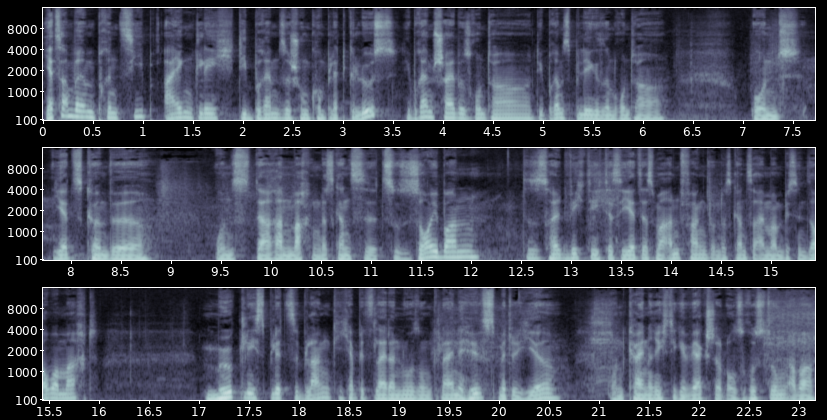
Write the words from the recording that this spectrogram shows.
Jetzt haben wir im Prinzip eigentlich die Bremse schon komplett gelöst. Die Bremsscheibe ist runter, die Bremsbelege sind runter und jetzt können wir uns daran machen, das Ganze zu säubern. Das ist halt wichtig, dass ihr jetzt erstmal anfangt und das Ganze einmal ein bisschen sauber macht möglichst blitzeblank. Ich habe jetzt leider nur so ein kleine Hilfsmittel hier und keine richtige Werkstattausrüstung, aber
